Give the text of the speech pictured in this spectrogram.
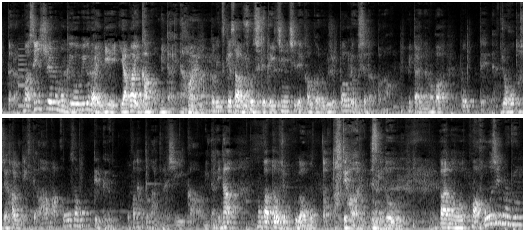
ったら、まあ、先週の木曜日ぐらいにやばいかもみたいな取り付け騒ぎ落ちてて1日で株価60%ぐらい落ちてたのかなみたいなのがポッて情報として入ってきてああまあ口座持ってるけどお金ほとんど入ってないしいいかみたいなのが当時僕が思ったことではあるんですけど、うんあのまあ、法人の銀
